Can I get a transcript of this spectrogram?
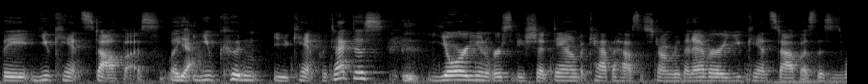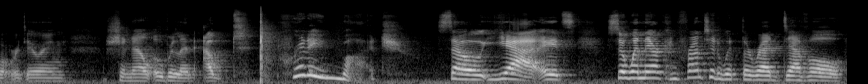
the you can't stop us. Like Yeah. you couldn't, you can't protect us. Your university shut down, but Kappa House is stronger than ever. You can't stop us. This is what we're doing. Chanel Oberlin out. pretty much. So yeah, it's so when they're confronted with the Red Devil,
